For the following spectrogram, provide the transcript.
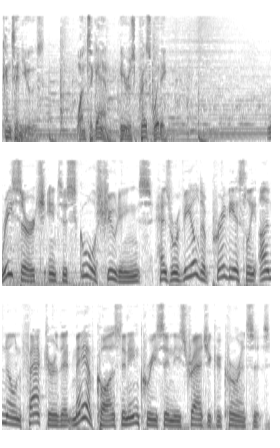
continues. Once again, here's Chris Whitting. Research into school shootings has revealed a previously unknown factor that may have caused an increase in these tragic occurrences.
